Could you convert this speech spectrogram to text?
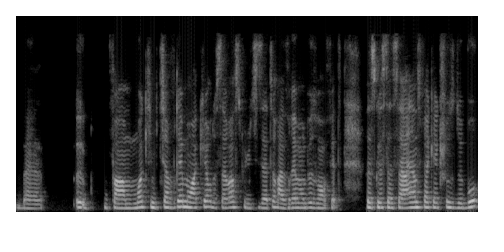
bah, euh, enfin moi qui me tient vraiment à cœur de savoir ce que l'utilisateur a vraiment besoin en fait, parce que ça sert à rien de faire quelque chose de beau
